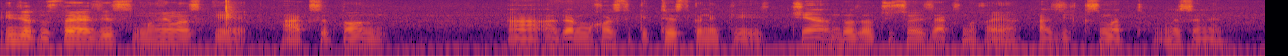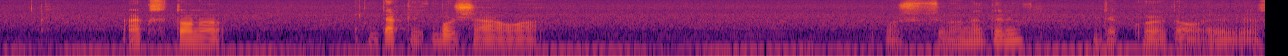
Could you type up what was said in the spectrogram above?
اینجا دوستای عزیز مهم است که عکستان اگر می‌خواستی که تست کنید که چی اندازه و چی سایز عکس می‌خواه از این قسمت می‌زنید عکستان دقیق باشه و باشه. چرا نگرفت؟ all areas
